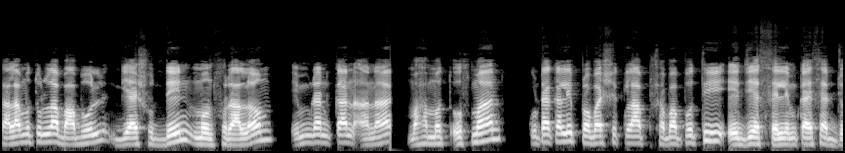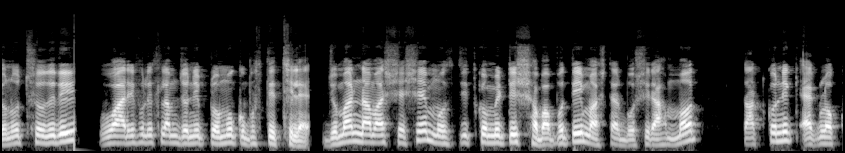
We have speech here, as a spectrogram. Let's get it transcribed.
সালামতুল্লাহ বাবুল গিয়াস উদ্দিন মনসুর আলম, ইমরান খান আনার, মোহাম্মদ উসমান, কোটাখালী প্রবাসী ক্লাব সভাপতি এজিএস সেলিম কাইসার জনুদ চৌধুরী ও আরিফুল ইসলাম জনি প্রমুখ উপস্থিত ছিলেন। জুমার নামাজ শেষে মসজিদ কমিটির সভাপতি মাস্টার বশির আহমদ তাৎক্ষণিক এক লক্ষ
